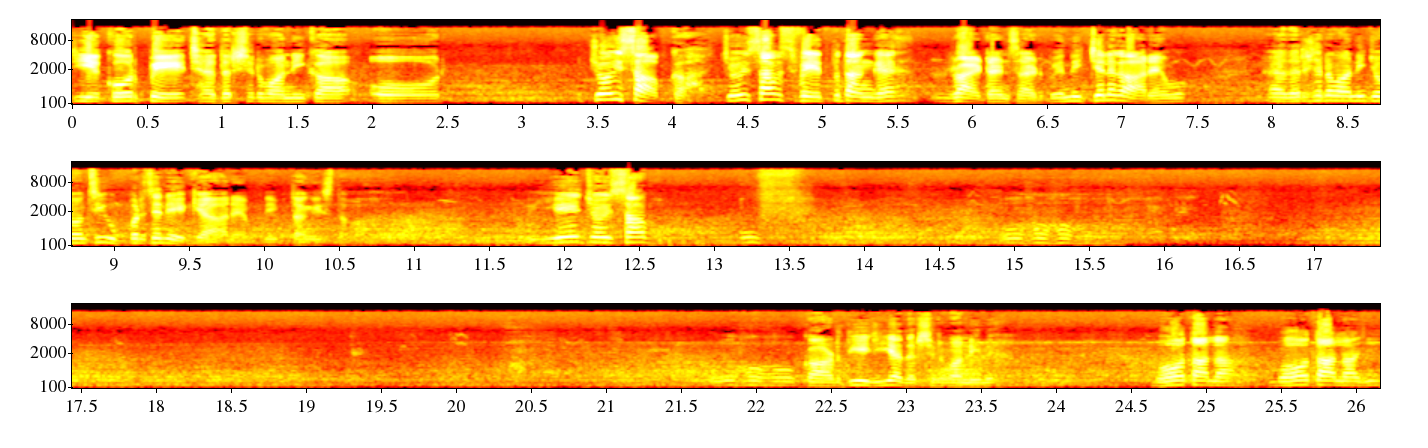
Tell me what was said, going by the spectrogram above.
जी एक और पेच हैदर शेरवानी का और चोई साहब का। चोई साहब सफ़ेद पतंग है राइट हैंड साइड पे। नीचे लगा रहे हैं वो। हैदर शेरवानी जोन सी ऊपर से लेके आ रहे हैं अपनी पतंग इस दफ़ा। ये चोई साहब, उफ। ओहो, हो हो हो। काट दिए जी हैदर शेरवानी ने। बहुत आला बहुत आला जी।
